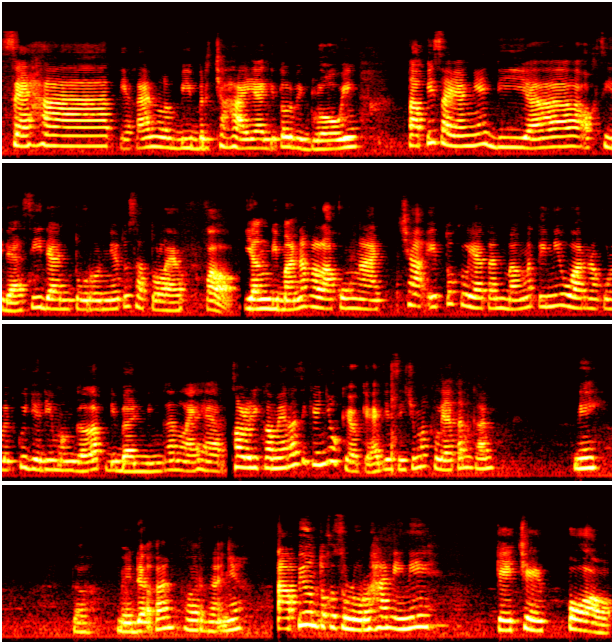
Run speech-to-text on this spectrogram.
sehat ya kan, lebih bercahaya gitu, lebih glowing. Tapi sayangnya dia oksidasi dan turunnya tuh satu level. Yang di mana kalau aku ngaca itu kelihatan banget ini warna kulitku jadi menggelap dibandingkan leher. Kalau di kamera sih kayaknya oke-oke aja sih, cuma kelihatan kan? Nih, tuh beda kan warnanya tapi untuk keseluruhan ini kece pol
